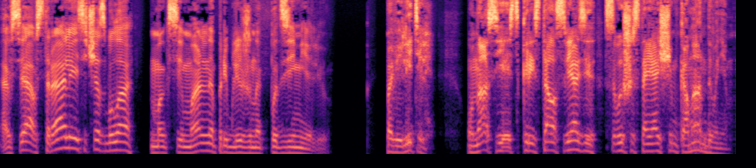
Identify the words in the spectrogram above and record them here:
а вся Австралия сейчас была максимально приближена к подземелью. «Повелитель, у нас есть кристалл связи с вышестоящим командованием,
